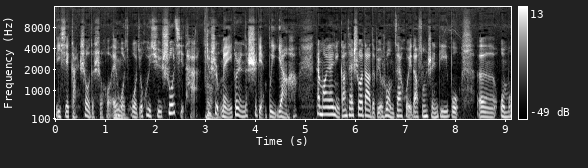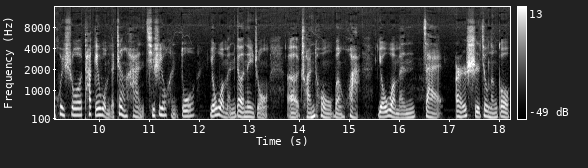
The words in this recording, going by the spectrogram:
一些感受的时候，哎，我我就会去说起它，就是每一个人的视点不一样哈。但毛源，你刚才说到的，比如说我们再回到《封神》第一部，呃，我们会说它给我们的震撼其实有很多，有我们的那种呃传统文化，有我们在儿时就能够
